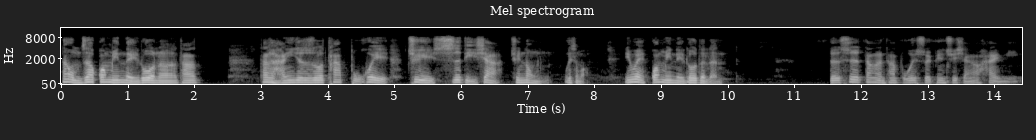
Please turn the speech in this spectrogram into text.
那我们知道光明磊落呢，它它的含义就是说，他不会去私底下去弄你。为什么？因为光明磊落的人。只是当然，他不会随便去想要害你，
